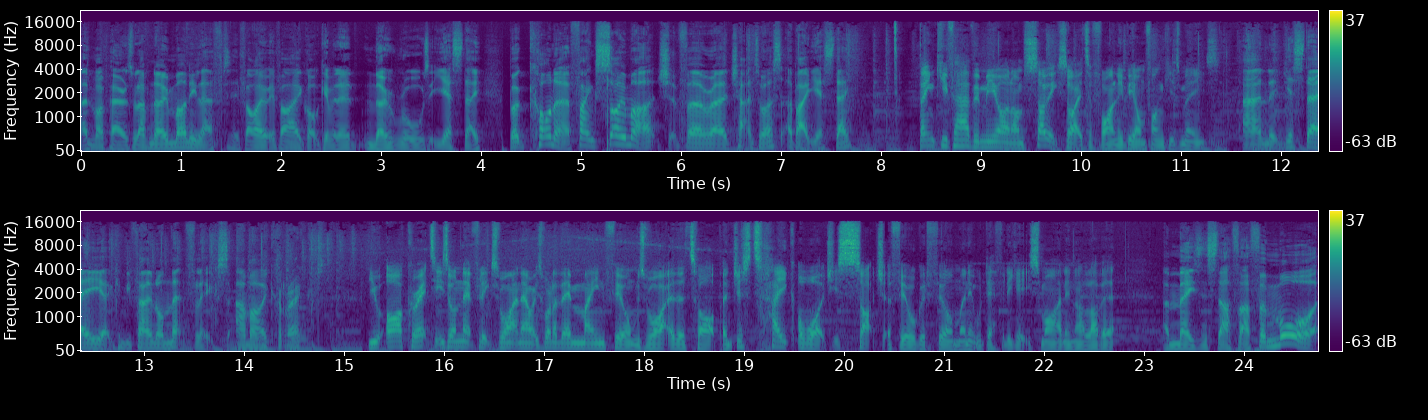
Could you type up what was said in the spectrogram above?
and my parents would have no money left if I if I got given a no rules yes day. But Connor, thanks so much for uh, chatting to us about Yes Day. Thank you for having me on. I'm so excited to finally be on Funky's Kids Meets. And Yes Day can be found on Netflix. Am I correct? You are correct. It's on Netflix right now. It's one of their main films right at the top. And just take a watch. It's such a feel good film and it will definitely get you smiling. I love it. Amazing stuff. Uh, for more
